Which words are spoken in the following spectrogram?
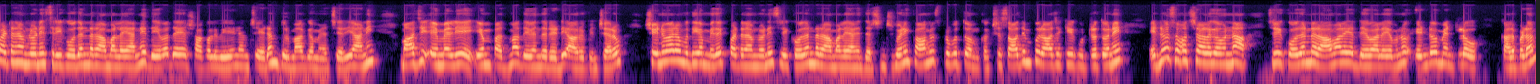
పట్టణంలోని శ్రీ కోదండ రామాలయాన్ని దేవాదాయ శాఖలు విలీనం చేయడం దుర్మార్గమైన చర్య అని మాజీ ఎమ్మెల్యే ఎం పద్మా దేవేందర్ రెడ్డి ఆరోపించారు. శనివారం ఉదయం మెదక్ పట్టణంలోని శ్రీ కోదండ రామాలయాన్ని దర్శించుకొని కాంగ్రెస్ ప్రభుత్వం కక్ష సాధింపు రాజకీయ కుట్రతోనే ఎన్నో సంవత్సరాలుగా ఉన్న శ్రీ కోదండ రామాలయ దేవాలయమును ఎండోమెంట్లో కలపడం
